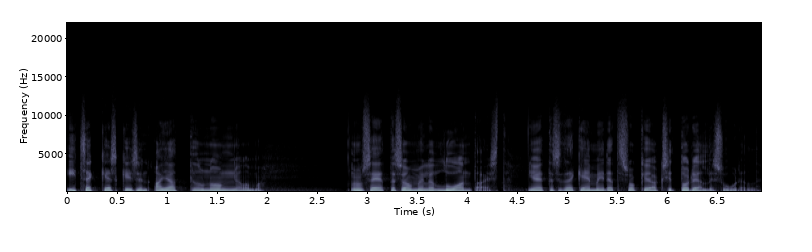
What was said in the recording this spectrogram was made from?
Itsekeskeisen ajattelun ongelma on se, että se on meille luontaista ja että se tekee meidät sokeaksi todellisuudelle.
